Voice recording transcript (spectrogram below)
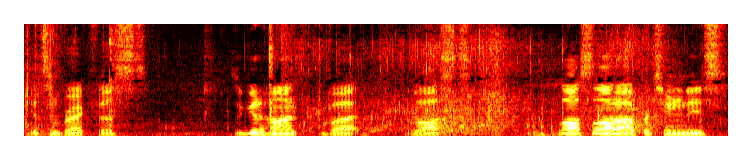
get some breakfast. It was a good hunt, but lost lost a lot of opportunities.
